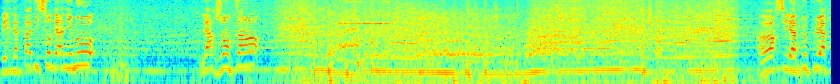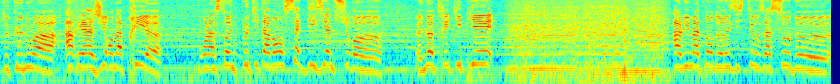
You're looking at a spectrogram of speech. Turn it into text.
Mais il n'a pas dit son dernier mot. L'Argentin. On va voir s'il est un peu plus apte que nous à, réagir. On a pris euh, pour l'instant une petite avance. 7 dixièmes sur euh, notre équipier. À lui maintenant de résister aux assauts de,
